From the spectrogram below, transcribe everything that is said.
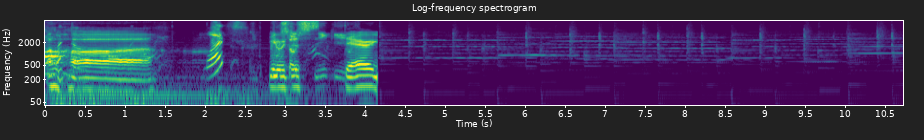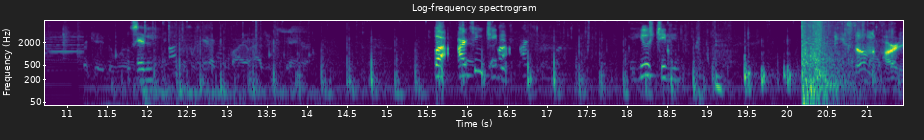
Oh, what the- Uh, What? you Being were so just sneaky. staring. Certain. But our team cheated. He was cheating. He's still in the party.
